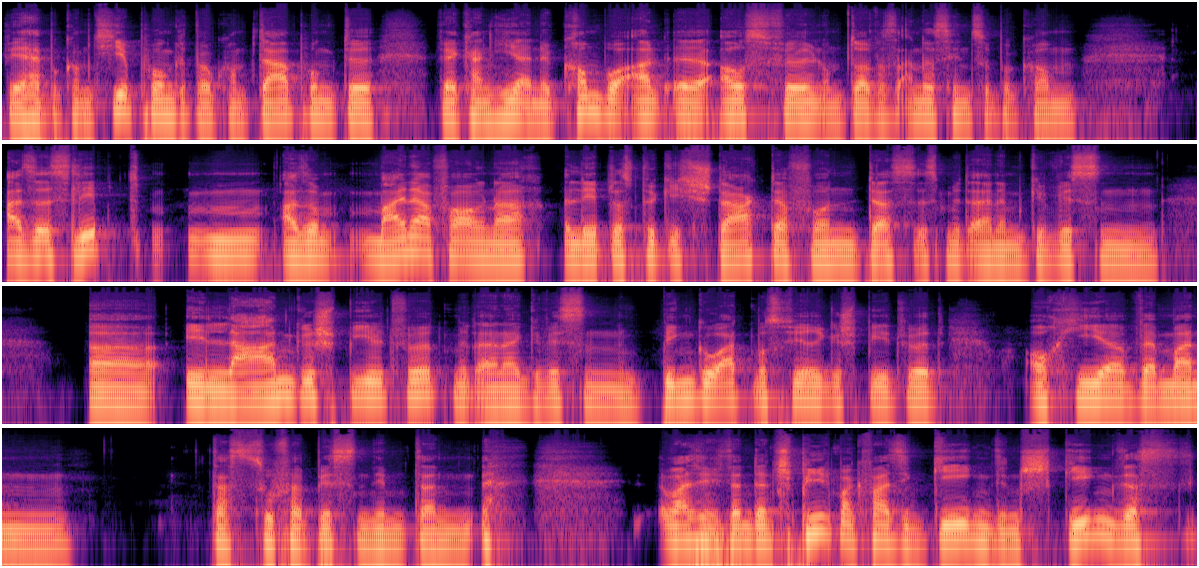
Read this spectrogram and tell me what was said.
wer bekommt hier Punkte, wer bekommt da Punkte, wer kann hier eine Combo äh, ausfüllen, um dort was anderes hinzubekommen. Also es lebt, also meiner Erfahrung nach lebt das wirklich stark davon, dass es mit einem gewissen äh, Elan gespielt wird, mit einer gewissen Bingo-Atmosphäre gespielt wird. Auch hier, wenn man das zu verbissen nimmt, dann weiß ich nicht, dann, dann spielt man quasi gegen den, gegen das,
